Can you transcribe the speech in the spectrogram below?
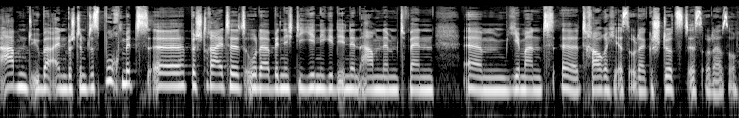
Abend über ein bestimmtes Buch mit äh, bestreitet oder bin ich diejenige, die in den Arm nimmt, wenn ähm, jemand äh, traurig ist oder gestürzt ist oder so?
